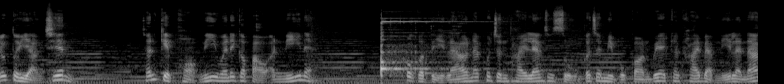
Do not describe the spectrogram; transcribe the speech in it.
ยกตัวอย่างเช่น ฉันเก็บหอกนี่ไว้ในกระเป๋าอันนี้เนี่ยปกติแล้วนักผจญภัยแรงสูงๆก็จะมีอุปกรณ์เวทคล้ายๆแบบนี้แหละนะ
